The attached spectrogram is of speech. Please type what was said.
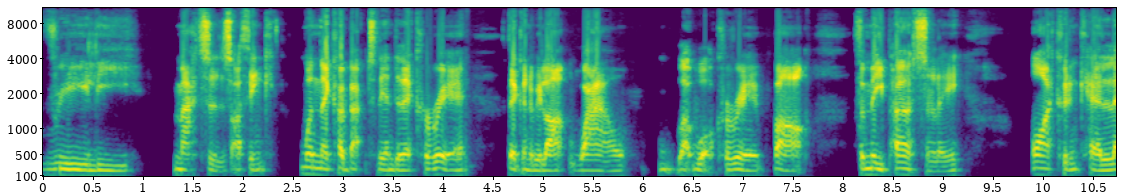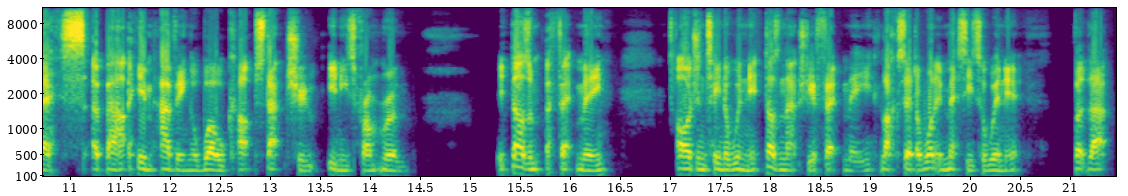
really matters. I think when they come back to the end of their career, they're going to be like, "Wow, like what a career!" But for me personally, I couldn't care less about him having a World Cup statue in his front room. It doesn't affect me. Argentina winning it doesn't actually affect me. Like I said, I wanted Messi to win it, but that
